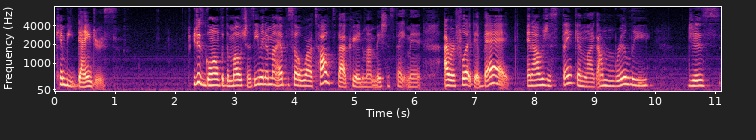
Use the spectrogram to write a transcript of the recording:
can be dangerous. You're just going with emotions. Even in my episode where I talked about creating my mission statement, I reflected back and I was just thinking, like, I'm really just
